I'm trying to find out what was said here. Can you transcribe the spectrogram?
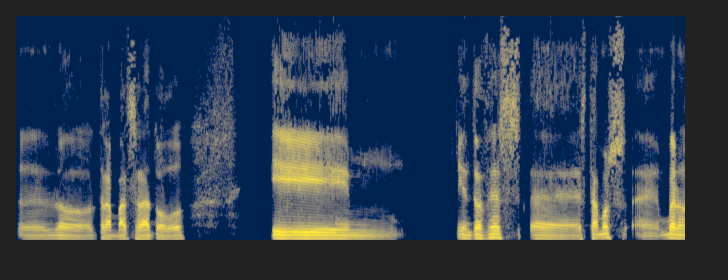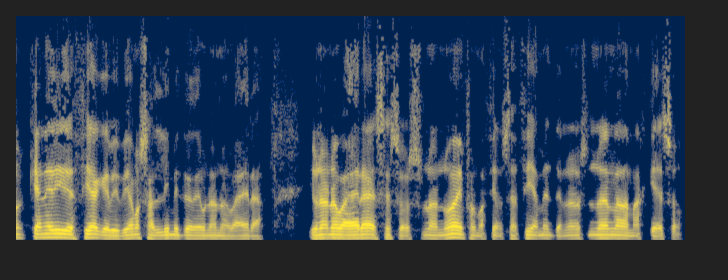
eh, lo trasvasará todo. Y, y entonces eh, estamos, eh, bueno, Kennedy decía que vivíamos al límite de una nueva era. Y una nueva era es eso, es una nueva información, sencillamente, no es, no es nada más que eso.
